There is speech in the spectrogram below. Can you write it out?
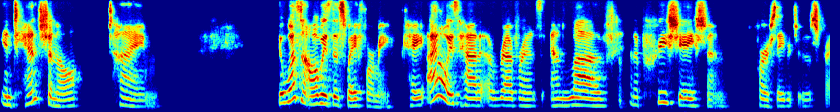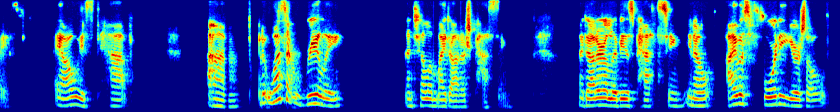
intentional time. It wasn't always this way for me. Okay. I always had a reverence and love and appreciation for our Savior Jesus Christ. I always have. Um, but it wasn't really until my daughter's passing my daughter Olivia's passing. You know, I was 40 years old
